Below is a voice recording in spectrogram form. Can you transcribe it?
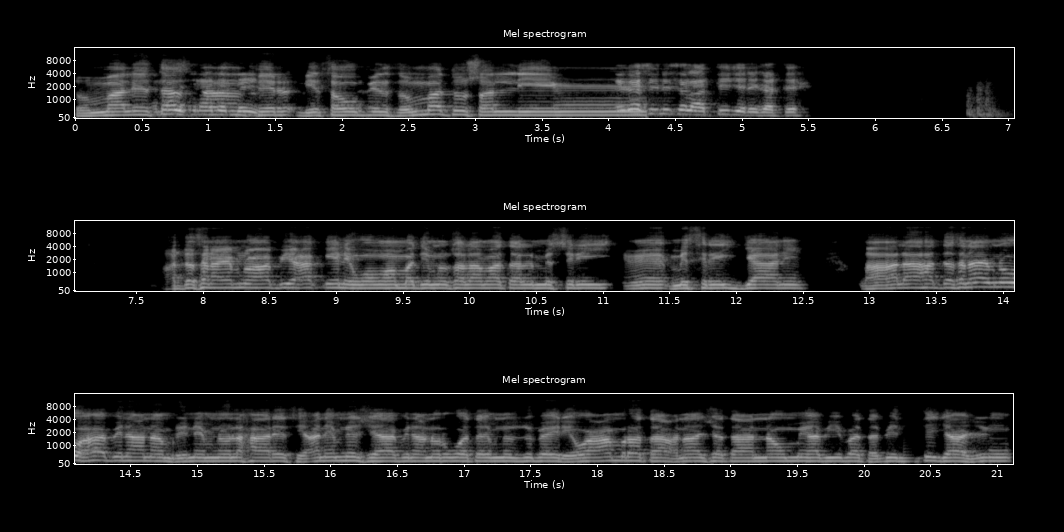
ثم لتستنفر بثوب ثم تصلي Eegas inni salaattii jedhe gartee. حدثنا ابن أبي عقيل ومحمد بن سلامة المصري مصريان قال حدثنا ابن وهب عن عمرو بن الحارث عن ابن شهاب عن عروة بن الزبير وعمرة عن عائشة عن أم حبيبة بنت جاش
